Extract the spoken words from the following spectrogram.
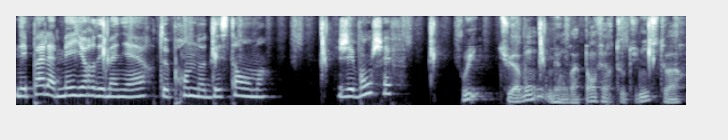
n'est pas la meilleure des manières de prendre notre destin en main. J'ai bon, chef? Oui, tu as bon, mais on va pas en faire toute une histoire.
